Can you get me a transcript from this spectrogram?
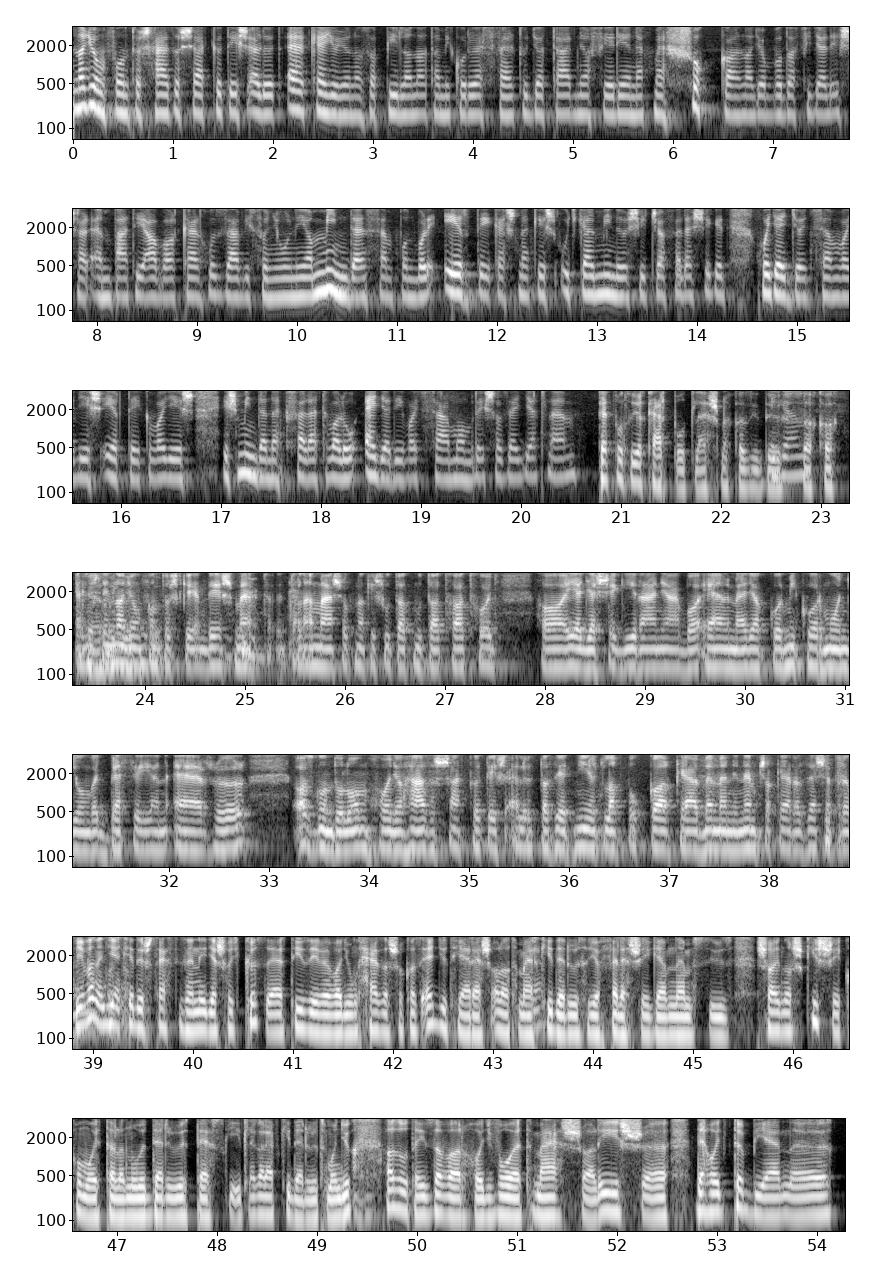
Nagyon fontos házasságkötés előtt el kell jöjjön az a pillanat, amikor ő ezt fel tudja tárni a férjének, mert sokkal nagyobb odafigyeléssel, empátiával kell hozzá viszonyulnia minden szempontból értékesnek, és úgy kell minősítse a feleségét, hogy egy gyöngyszem vagy, és érték vagy, és, és mindenek felett való egyedi vagy számomra is az egyetlen. Tehát pont, hogy a kárpótlásnak az időszaka. Igen. Ez most egy nagyon fontos kérdés, mert talán másoknak is utat mutathat, hogy ha a jegyesség irányába elmegy, akkor mikor mondjon, vagy beszéljen erről. Azt gondolom, hogy a házasságkötés előtt azért nyílt lapokkal kell bemenni, nem csak erre az esetre. Mi van egy ilyen kérdés 114-es, hogy közel tíz éve vagyunk házasok, az együttjárás alatt már Igen. kiderült, hogy a feleségem nem szűz. Sajnos kissé komolytalanul derült ez ki, itt legalább kiderült mondjuk. Azóta is zavar, hogy volt mással is, de hogy több ilyen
